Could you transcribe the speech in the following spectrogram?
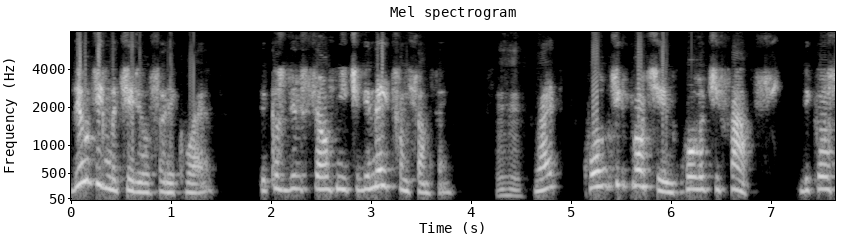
building materials are required because these cells need to be made from something Mhm. right? Quality protein, quality fats. Because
